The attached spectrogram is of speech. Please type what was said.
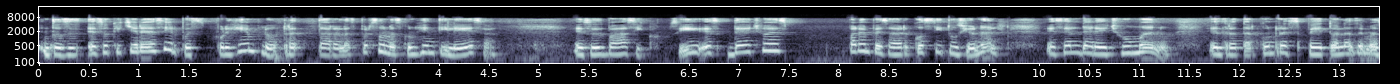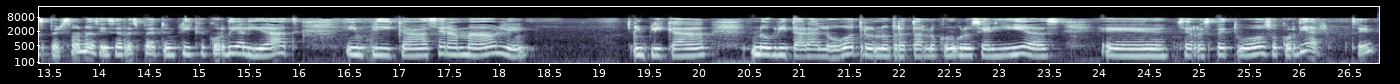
Entonces, ¿eso qué quiere decir? Pues, por ejemplo, tratar a las personas con gentileza, eso es básico, ¿sí? Es, de hecho es para empezar constitucional, es el derecho humano, el tratar con respeto a las demás personas y ese respeto implica cordialidad, implica ser amable, implica no gritar al otro, no tratarlo con groserías, eh, ser respetuoso, cordial, ¿sí?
